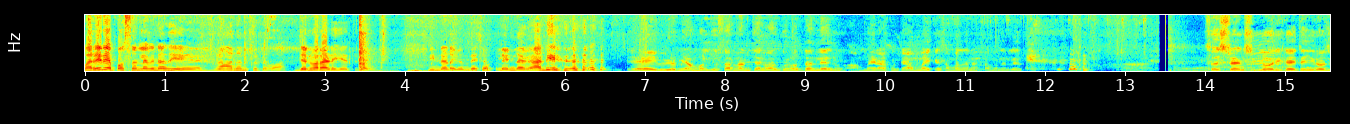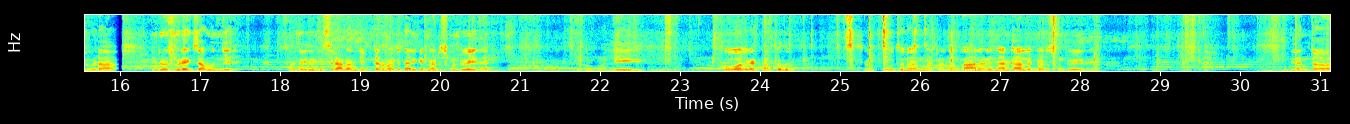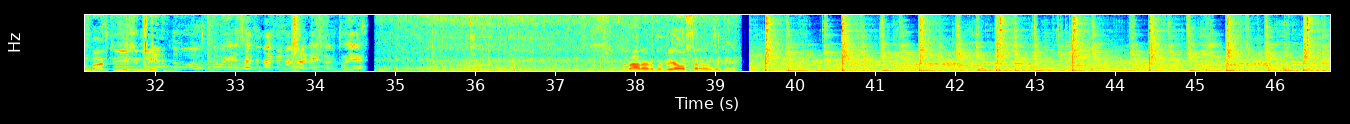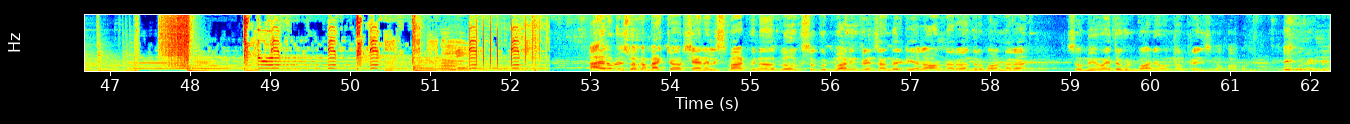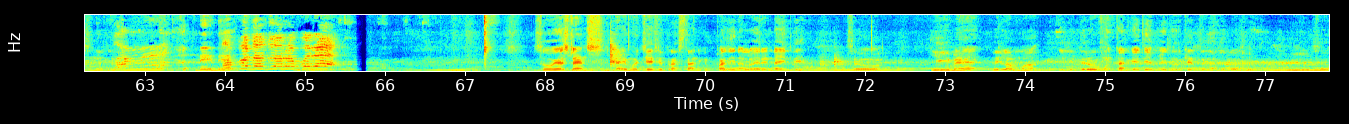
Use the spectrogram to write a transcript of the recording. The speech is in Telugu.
మరీ రేపు వస్తానులే వినోద్ ఏ రాననుకుంటావా జనవరి అడిగేది నిన్న అడగందే చెప్పలేనులే కానీ ఏ ఈ వీడియో మీ అమ్మలు చూస్తారు నన్ను జనవరి గురించి వద్దని లేదు అమ్మాయి రాకుంటే అమ్మాయికే సంబంధం నాకు సంబంధం లేదు. సో ఫ్రెండ్స్ గ్లోరీకి అయితే ఈరోజు కూడా ఈరోజు కూడా ఎగ్జామ్ ఉంది. సో నేను విసిరాను అని చెప్తాను అనమాట దానికే నడుచుకుంటూ పోయేదే. సో మళ్ళీ పోవాలి గట్ట తప్పదు సో పోతున్నా అనమాట నన్ను రానని దానికి ఆల్రెడీ నడుచుకుంటూ పోయేదే. ఇదంతా భారతి చేసిన లేటు. రాననుకుంటే వస్తారనుకుంటే. Hi hello friends welcome back to our channel smart Vinod blog so good morning friends అందరికీ ఎలా ఉన్నారు? అందరూ బాగున్నారా? సో మేమైతే కూడా బాగానే ఉన్నాం ఫ్రెండ్స్ మా పాప. ఎవరు రెడీ చేసింది అట్లా సో ఎస్ ఫ్రెండ్స్ టైం వచ్చేసి ప్రస్తుతానికి పది నలభై రెండు అయింది. సో ఈమె వీళ్ళమ్మ వీళ్ళిద్దరూ మొత్తానికి అయితే ఎమ్మెగ్నూరుకి వెళ్తున్నారు ఈరోజు. సో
